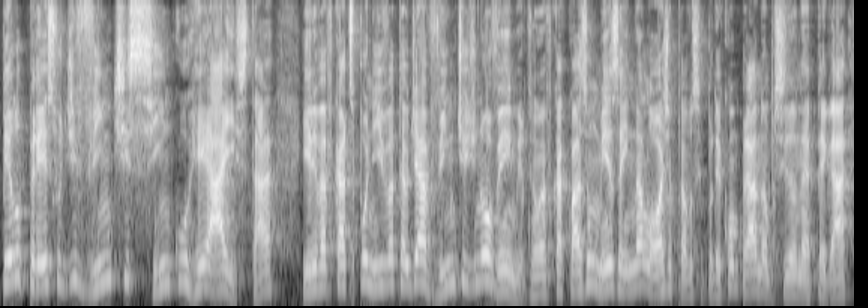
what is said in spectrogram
pelo preço de 25 reais, tá? E ele vai ficar disponível até o dia 20 de novembro, então vai ficar quase um mês aí na loja para você poder comprar, não precisa, né, pegar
